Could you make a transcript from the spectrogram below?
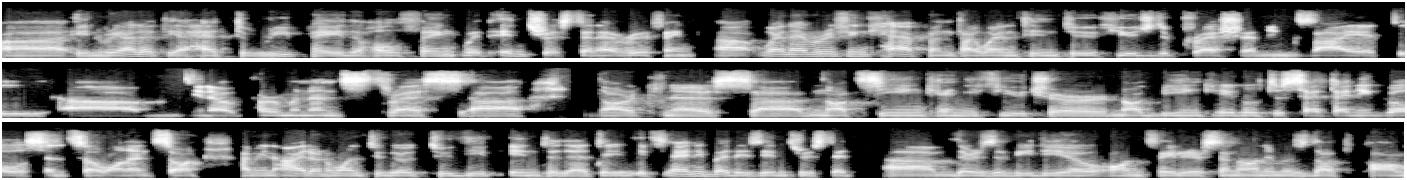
uh, in reality, I had to repay the whole thing with interest and everything. Uh, when everything happened, I went into huge depression, anxiety, um, you know, permanent stress, uh, darkness, uh, not seeing any future, not being able to set any goals, and so on and so on. I mean, I don't want to go too deep into that. If anybody's interested, um, there's a video on failuresanonymous.com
